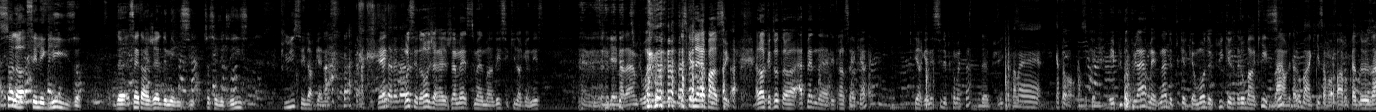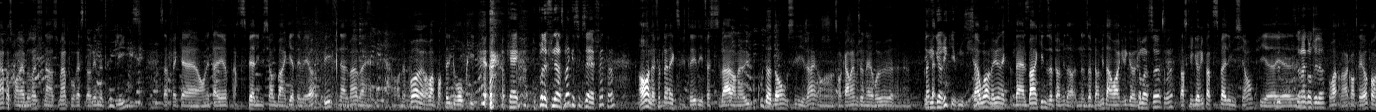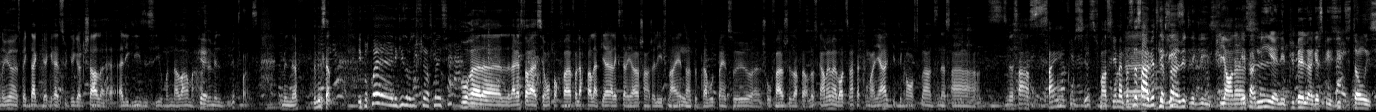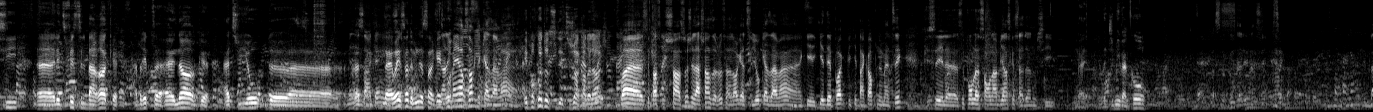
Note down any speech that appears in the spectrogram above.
Ça, là, c'est l'église de Saint-Angèle de Mérici. Ça, c'est l'église. Puis, c'est l'organisme. Moi, c'est drôle, j'aurais jamais, si tu m'as demandé c'est qui l'organisme, C'est une vieille madame. Ouais, c'est ce que j'aurais pensé. Alors que toi, tu as à peine euh, tes 35 ans. Puis tu es organisé ici depuis combien de temps? Depuis 94. OK. Et plus populaire maintenant depuis quelques mois, depuis que vous êtes allé au banquier, c'est Ben, ça? on est allé au banquier, ça va faire à peu près deux ans parce qu'on avait besoin de financement pour restaurer notre église. Ça fait qu'on est allé participer à l'émission Le banquier à TVA. Puis finalement, ben, on n'a pas remporté le gros prix. OK. Puis pour le financement, qu'est-ce que vous avez fait, hein? Oh, on a fait plein d'activités, des festivals. On a eu beaucoup de dons aussi. Les gens on- sont quand même généreux. Euh, C'est d'a- Grégory qui est venu ici. Ah ouais, on a eu une ben, le banquier nous a permis nous a permis d'avoir Grégory. Comment ça? Comment? Parce que Grégory participait à l'émission. Puis, euh, Tu l'as rencontré là? Ouais, on l'a rencontré là, puis on a eu un spectacle gratuit de Grégory Charles à, à l'église ici au mois de novembre en Ok. 2008, je pense. 2009. 2007. Et pourquoi euh, l'Église a besoin de financement ici? Pour euh, la, la restauration, il faut refaire, fallait refaire la pierre à l'extérieur, changer les fenêtres, un peu de travaux de peinture, euh, chauffage, ces affaires-là. C'est quand même un bâtiment patrimonial qui a été construit en 1900 1905 ou 6, je m'en souviens même pas. 1908 l'église. 1908 l'Église. Puis on a Et parmi euh, les plus belles en Gaspésie, dit-on ici, euh, l'édifice style baroque abrite euh, un orgue à tuyaux de... Euh, 1915. Ben oui, ça, de 1915. dans les meilleurs orgues Et pourquoi toi, tu, tu joues encore de l'orgue? Ouais, c'est parce que je suis chanceux. J'ai la chance de jouer sur un orgue à tuyau Casavant euh, qui, est, qui est d'époque puis qui est encore pneumatique. Puis c'est le- c'est pour le son, l'ambiance que ça donne aussi. Ouais, il y avait Jimmy Valcourt. Salut, merci.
